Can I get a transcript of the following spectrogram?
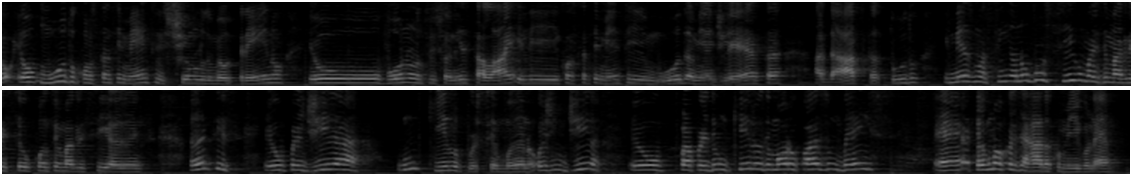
eu, eu mudo constantemente o estímulo do meu treino, eu vou no nutricionista lá, ele constantemente muda a minha dieta, adapta tudo, e mesmo assim eu não consigo mais emagrecer o quanto eu emagrecia antes. Antes eu perdia um quilo por semana, hoje em dia eu, para perder um quilo, eu demoro quase um mês. É, tem alguma coisa errada comigo, né?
